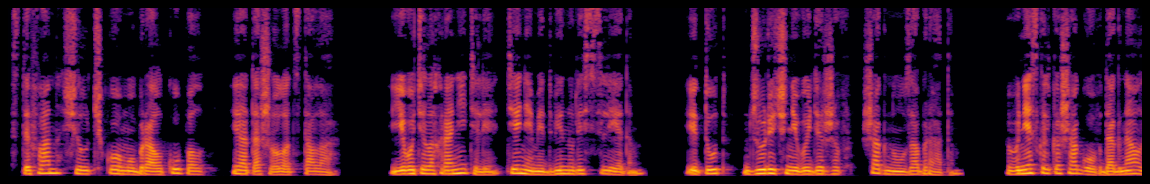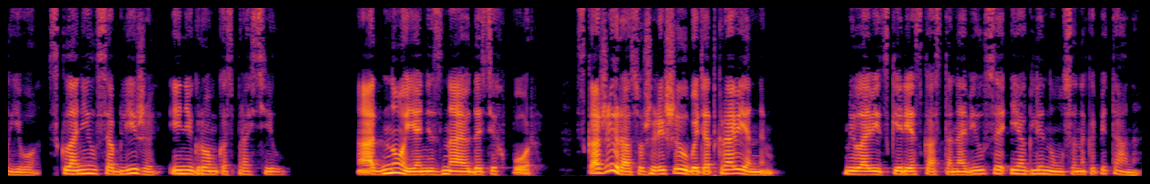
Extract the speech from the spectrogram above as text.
Стефан щелчком убрал купол и отошел от стола. Его телохранители тенями двинулись следом. И тут Джурич, не выдержав, шагнул за братом. В несколько шагов догнал его, склонился ближе и негромко спросил. «Одно я не знаю до сих пор. Скажи, раз уж решил быть откровенным». Миловицкий резко остановился и оглянулся на капитана.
